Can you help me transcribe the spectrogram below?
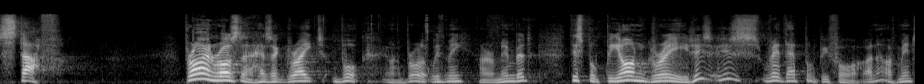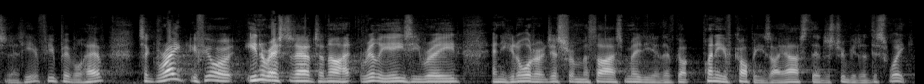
stuff. Brian Rosner has a great book, and I brought it with me, I remembered. This book, Beyond Greed. Who's, who's, read that book before? I know I've mentioned it here, a few people have. It's a great, if you're interested out tonight, really easy read, and you can order it just from Matthias Media. They've got plenty of copies. I asked their distributor this week.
